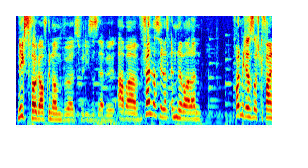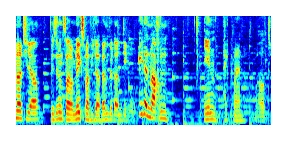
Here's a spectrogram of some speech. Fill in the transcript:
nächste Folge aufgenommen wird für dieses Level. Aber wenn das hier das Ende war, dann freut mich, dass es euch gefallen hat hier. Wir sehen uns dann beim nächsten Mal wieder, wenn wir dann die Ruinen machen in Pac-Man World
